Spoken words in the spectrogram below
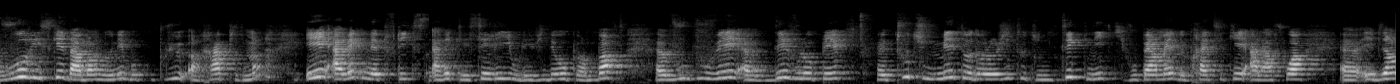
vous risquer d'abandonner beaucoup plus rapidement. Et avec Netflix, avec les séries ou les vidéos, peu importe, euh, vous pouvez euh, développer euh, toute une méthodologie, toute une technique qui vous permet de pratiquer à la fois eh bien,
